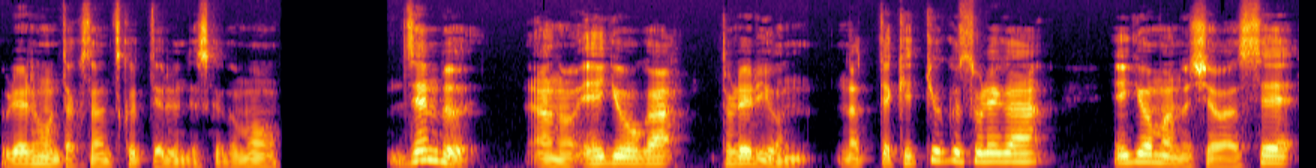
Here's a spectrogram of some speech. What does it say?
売れる本たくさん作ってるんですけども、全部、あの、営業が取れるようになって、結局それが営業マンの幸せ、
